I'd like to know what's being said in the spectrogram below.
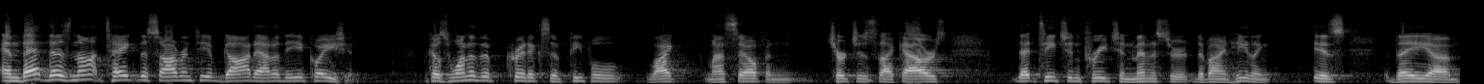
and that does not take the sovereignty of God out of the equation. Because one of the critics of people like myself and churches like ours that teach and preach and minister divine healing is they, um,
